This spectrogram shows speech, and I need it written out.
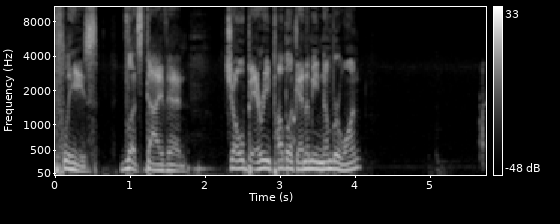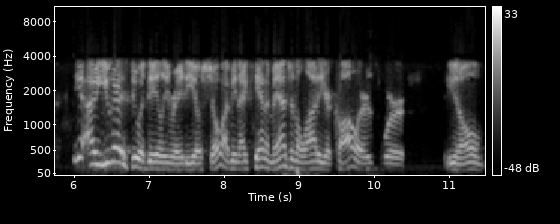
please, let's dive in. Joe Barry, public enemy number one? Yeah, I mean, you guys do a daily radio show. I mean, I can't imagine a lot of your callers were – you know,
